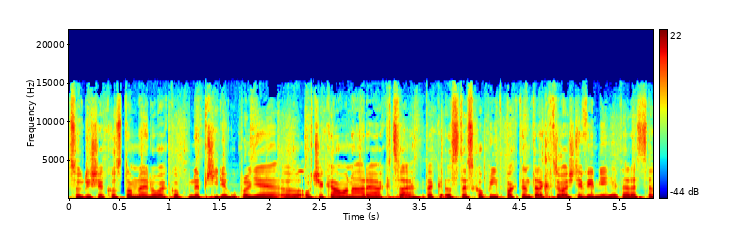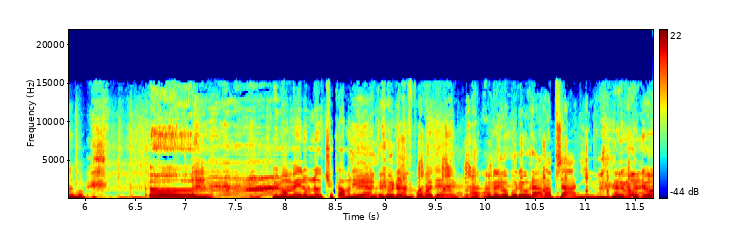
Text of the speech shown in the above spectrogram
co když jako tam najednou jako nepřijde úplně uh, očekávaná reakce, tak jste schopný pak ten track třeba ještě vyměnit na desce, nebo? Uh, my máme jenom neočekávaný reakce, v pohodě. Jako. a, a nebo budou hrát na přání. Nebo, nebo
